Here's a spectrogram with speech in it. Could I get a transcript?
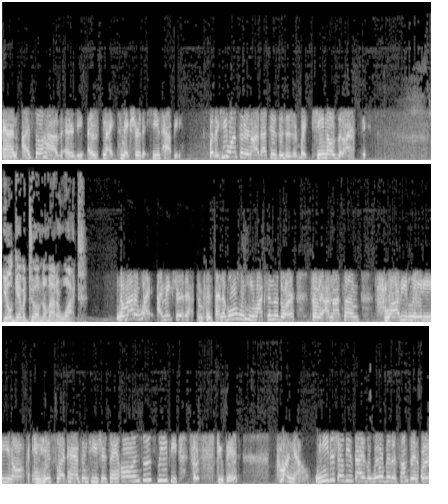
And I still have the energy every night to make sure that he's happy. Whether he wants it or not, that's his decision. But he knows that I'm happy. You'll give it to him no matter what. No matter what. I make sure that I'm presentable when he walks in the door so that I'm not some slobby lady, you know, in his sweatpants and T-shirt saying, oh, I'm so sleepy. So stupid. Come on now. We need to show these guys a little bit of something or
